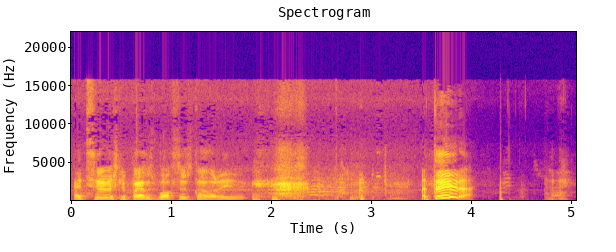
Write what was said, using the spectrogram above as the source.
É de saber que lhe pé dos boxers de origem. Atira!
